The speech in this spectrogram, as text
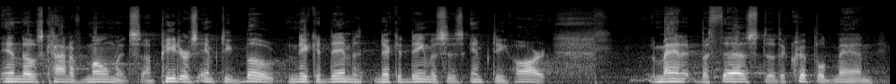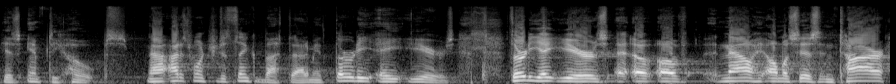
in those kind of moments. Uh, Peter's empty boat, Nicodemus, Nicodemus's empty heart, the man at Bethesda, the crippled man, his empty hopes. Now, I just want you to think about that. I mean, 38 years. 38 years uh, of, of, now almost his entire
